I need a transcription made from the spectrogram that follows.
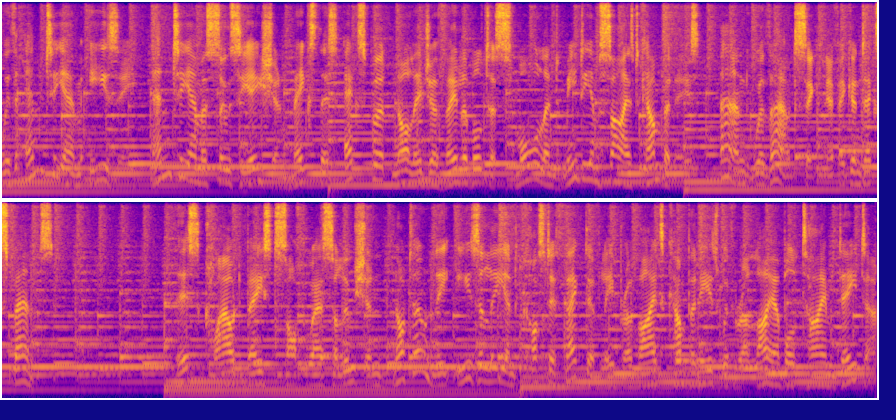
With MTM Easy, MTM Association makes this expert knowledge available to small and medium-sized companies and without significant expense. This cloud-based software solution not only easily and cost-effectively provides companies with reliable time data,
